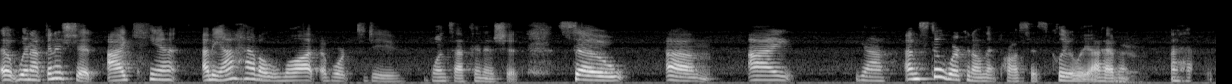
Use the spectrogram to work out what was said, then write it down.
uh, when I finish it, I can't I mean, I have a lot of work to do once I finish it. So, um, I, yeah, I'm still working on that process. Clearly, I haven't, yeah. I haven't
